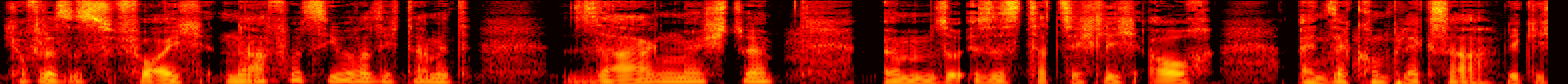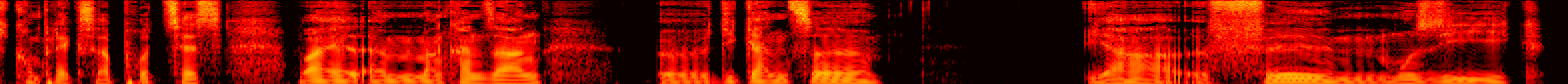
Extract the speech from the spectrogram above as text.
Ich hoffe, das ist für euch nachvollziehbar, was ich damit sagen möchte. Ähm, so ist es tatsächlich auch ein sehr komplexer, wirklich komplexer Prozess, weil ähm, man kann sagen, äh, die ganze ja, äh, Film, Musik,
